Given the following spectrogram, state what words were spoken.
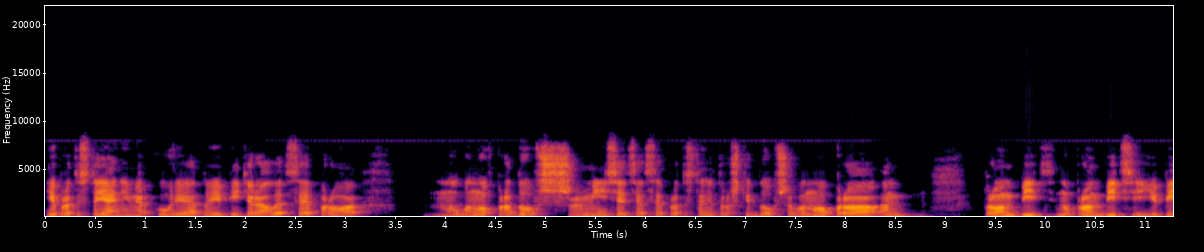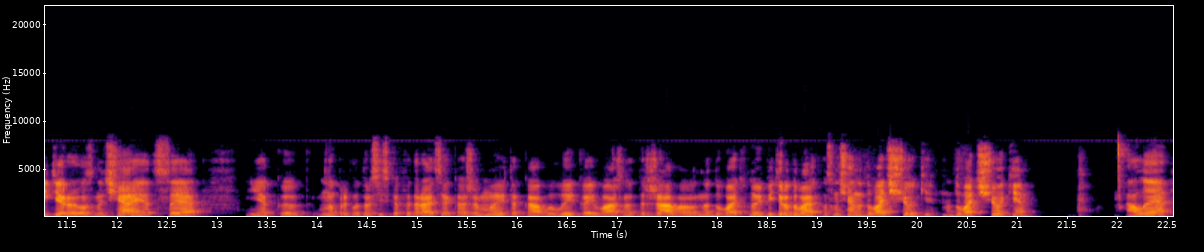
Є протистояння Меркурія до Юпітера, але це про. Ну, воно впродовж місяця, це протистояння трошки довше. Воно про, ам... про, амбі... ну, про амбіції. Юпітер означає це, як, е, наприклад, Російська Федерація каже, ми така велика і важна держава, надувати. Ну, Юпітер означає надувати щоки. Надувати щоки. Але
